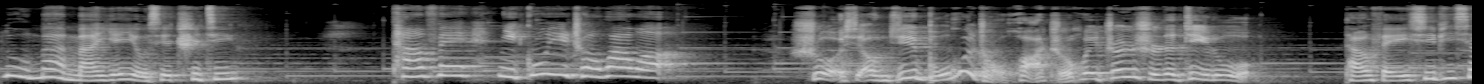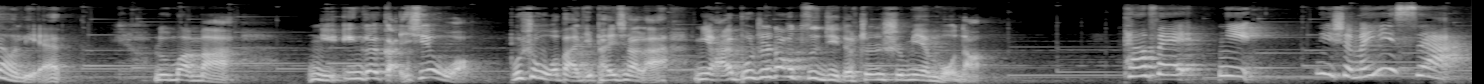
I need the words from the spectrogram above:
陆曼曼也有些吃惊。唐飞，你故意丑化我？摄像机不会丑化，只会真实的记录。唐飞嬉皮笑脸。陆曼曼。你应该感谢我，不是我把你拍下来，你还不知道自己的真实面目呢。唐飞，你你什么意思啊？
